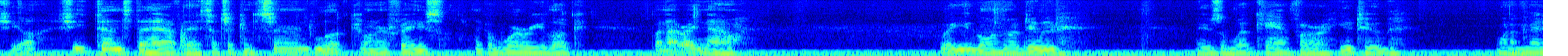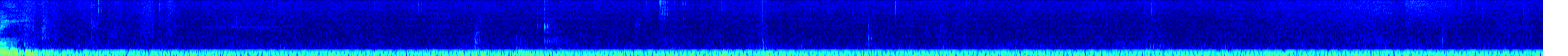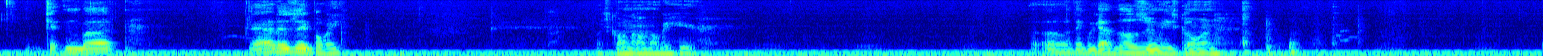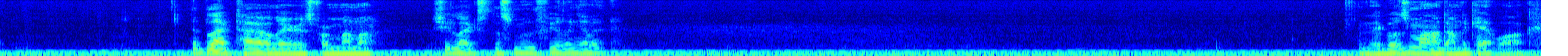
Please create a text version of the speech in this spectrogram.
She uh, she tends to have a, such a concerned look on her face, like a worry look, but not right now. Where are you going, little dude? There's a webcam for YouTube, one of many. Kitten butt. That is a boy. What's going on over here? Oh, I think we got little zoomies going. The black tile there is for Mama. She likes the smooth feeling of it. there goes Ma down the catwalk.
